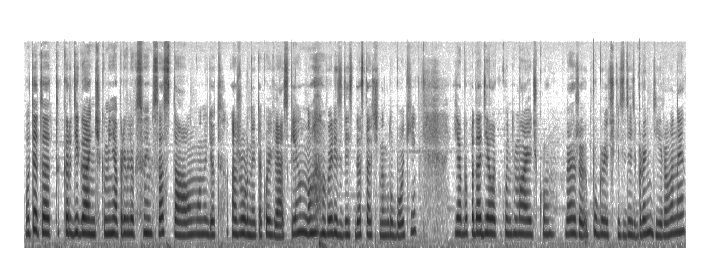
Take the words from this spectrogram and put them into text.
Вот этот кардиганчик меня привлек своим составом. Он идет ажурный такой вязкий, но вырез здесь достаточно глубокий. Я бы пододела какую-нибудь маечку. Даже пуговички здесь брендированы.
